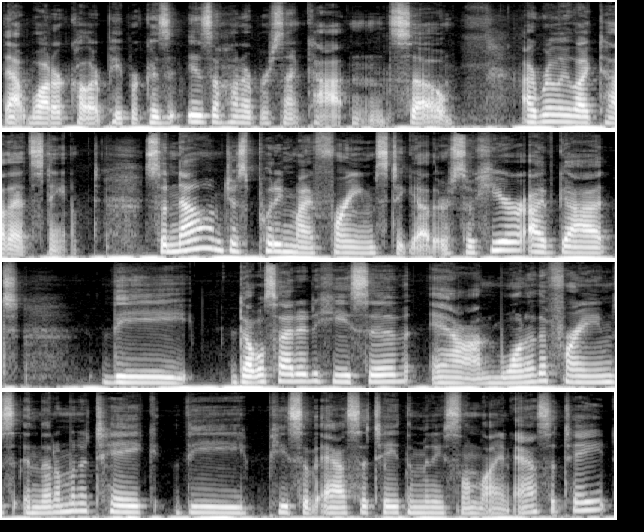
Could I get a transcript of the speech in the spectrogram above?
that watercolor paper because it is 100% cotton. So I really liked how that stamped. So now I'm just putting my frames together. So here I've got the double-sided adhesive on one of the frames and then I'm going to take the piece of acetate, the mini slimline acetate,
